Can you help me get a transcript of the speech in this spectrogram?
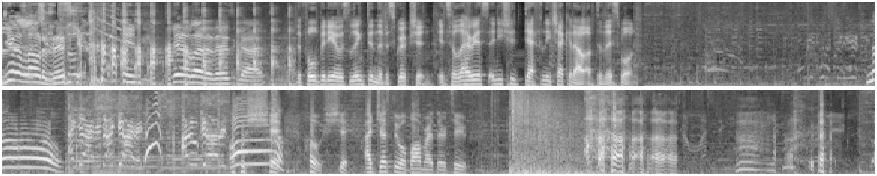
Get a load of this guy. Get a load of this guy. The full video is linked in the description. It's hilarious and you should definitely check it out after this one. No! I got it! I got it! I don't got it! Oh ah! shit! Oh shit! I just threw a bomb right there too. Get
